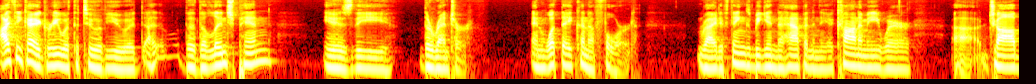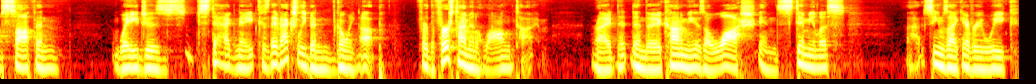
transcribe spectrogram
I think I agree with the two of you. It, uh, the the linchpin is the the renter and what they can afford, right? If things begin to happen in the economy where uh, jobs soften, wages stagnate because they've actually been going up for the first time in a long time, right? Th- Then the economy is awash in stimulus. Uh, it seems like every week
